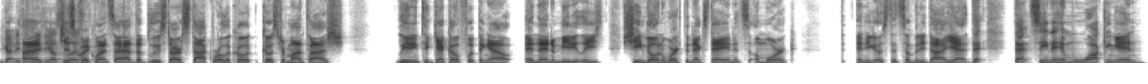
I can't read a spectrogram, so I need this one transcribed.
You got anything, Uh, anything else? just quick ones. I have the Blue Star stock roller co- coaster montage leading to Gekko flipping out, and then immediately Sheen going to work the next day, and it's a morgue, and he goes, "Did somebody die?" Yeah, that that scene of him walking in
